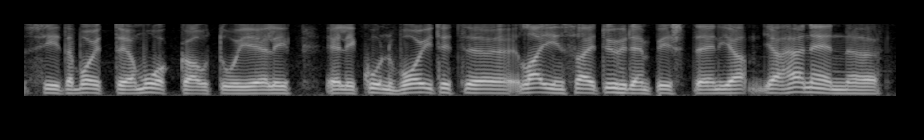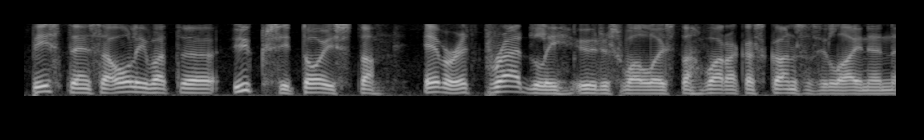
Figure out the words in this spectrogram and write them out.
siitä voittaja muokkautui. Eli, eli kun voitit, lajin sait yhden pisteen ja, ja hänen pisteensä olivat 11. Everett Bradley Yhdysvalloista, varakas kansasilainen,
